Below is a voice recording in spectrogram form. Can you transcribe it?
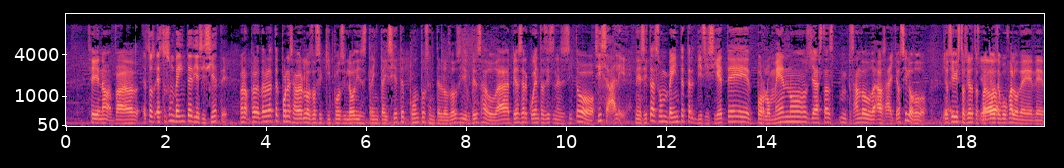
Sí, no, pa- Esto, esto es un 20-17. bueno, pero de verdad te pones a ver los dos equipos y luego dices 37 puntos entre los dos y empiezas a dudar, empiezas a hacer cuentas, dices, necesito... Sí sale. Necesitas un 20, tre- 17 por lo menos, ya estás empezando a dudar, o sea, yo sí lo dudo. Yo sí he visto ciertos Yo- partidos de Búfalo de, de,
